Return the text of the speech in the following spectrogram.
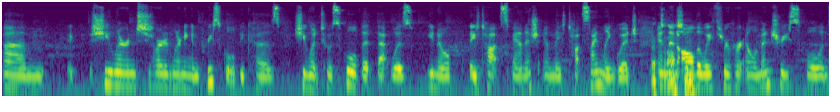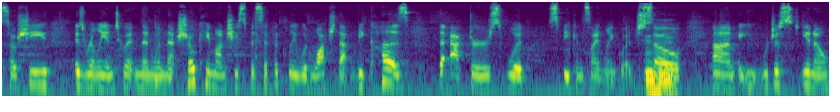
um, she learned. She started learning in preschool because she went to a school that that was you know they taught Spanish and they taught sign language, That's and then awesome. all the way through her elementary school, and so she is really into it. And then when that show came on, she specifically would watch that because the actors would speak in sign language. So um, you- we're just, you know,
